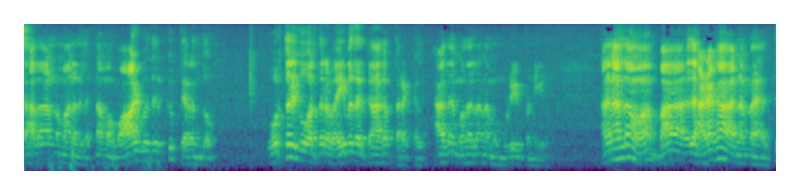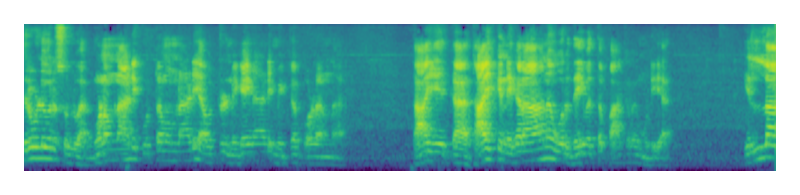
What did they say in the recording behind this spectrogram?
சாதாரணமானதில்லை. நம்ம வாழ்வதற்கு பிறந்தோம். ஒருத்தருக்கு ஒருத்தரை வைவதற்காக பிறக்கலை. அதை முதல்ல நம்ம முடிவு பண்ணிக்கணும். அதனால தான் பா இது அழகாக நம்ம திருவள்ளுவர் சொல்லுவார் குணம் நாடி குற்றமும் நாடி அவற்றுள் மிகை நாடி மிக்க குழன்னார் தாயை க தாய்க்கு நிகரான ஒரு தெய்வத்தை பார்க்கவே முடியாது. எல்லா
